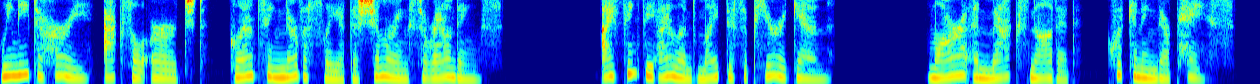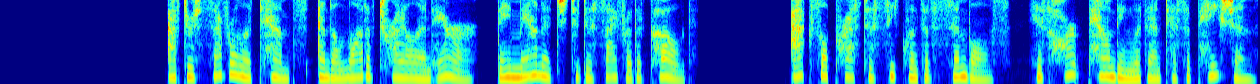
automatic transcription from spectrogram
We need to hurry, Axel urged, glancing nervously at the shimmering surroundings. I think the island might disappear again. Lara and Max nodded, quickening their pace. After several attempts and a lot of trial and error, they managed to decipher the code. Axel pressed a sequence of symbols, his heart pounding with anticipation.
